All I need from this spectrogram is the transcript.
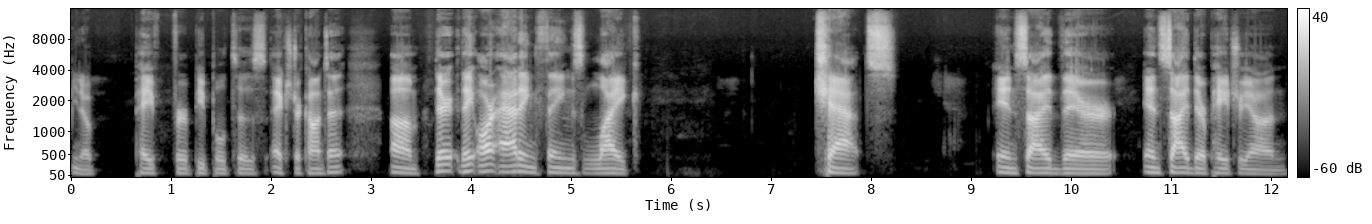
you know pay for people to s- extra content. Um, they they are adding things like chats inside their inside their Patreon,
